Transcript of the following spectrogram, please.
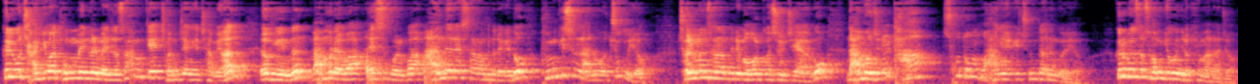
그리고 자기와 동맹을 맺어서 함께 전쟁에 참여한 여기 있는 마므레와 에스골과 아넬의 사람들에게도 분깃을 나누어 주고요. 젊은 사람들이 먹을 것을 제하고 나머지를 다 소돔 왕에게 준다는 거예요. 그러면서 성경은 이렇게 말하죠.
